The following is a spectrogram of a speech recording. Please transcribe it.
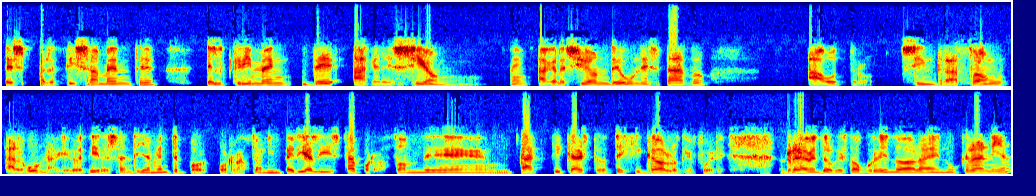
es precisamente el crimen de agresión, ¿eh? agresión de un Estado a otro sin razón alguna, quiero decir, sencillamente por, por razón imperialista, por razón de táctica, estratégica o lo que fuere. Realmente lo que está ocurriendo ahora en Ucrania,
